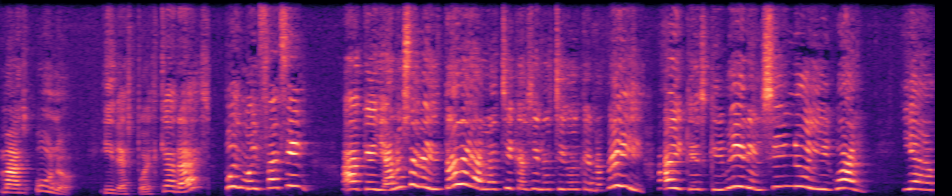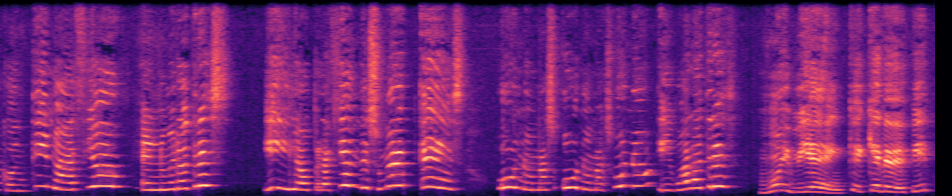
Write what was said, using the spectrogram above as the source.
más 1. ¿Y después qué harás? Pues muy fácil. ¡Ah, que ya lo sabéis todas las chicas y los chicos que nos veis! Hay que escribir el signo igual y a continuación el número 3. Y la operación de sumar es 1 más 1 más 1 igual a 3. Muy bien, ¿qué quiere decir?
